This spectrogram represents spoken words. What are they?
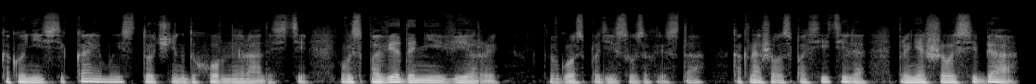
Какой неиссякаемый источник духовной радости в исповедании веры в Господа Иисуса Христа, как нашего Спасителя, принесшего себя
